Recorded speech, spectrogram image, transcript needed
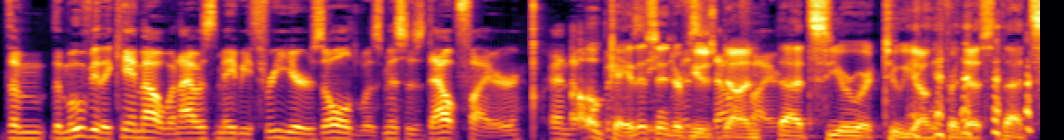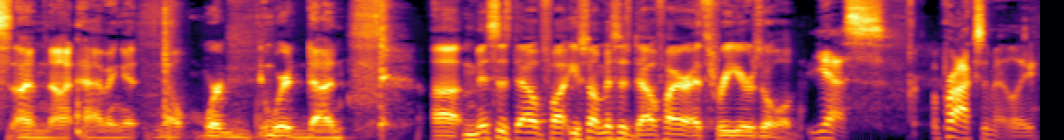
the the movie that came out when I was maybe three years old was Mrs. Doubtfire, and the Okay, this interview's done. That's you were too young for this. That's I'm not having it. No, we're we're done. Uh, Mrs. Doubtfire, you saw Mrs. Doubtfire at three years old. yes, approximately.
